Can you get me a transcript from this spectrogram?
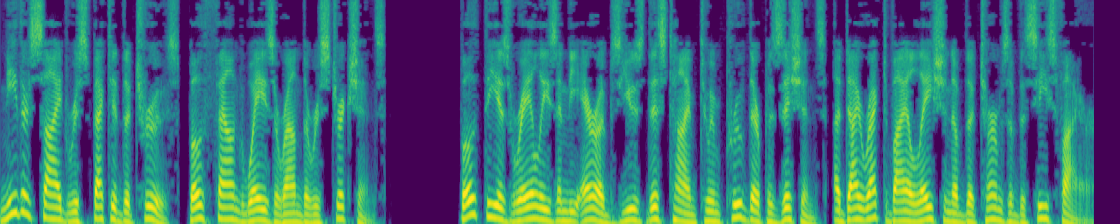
Neither side respected the truce, both found ways around the restrictions. Both the Israelis and the Arabs used this time to improve their positions, a direct violation of the terms of the ceasefire.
